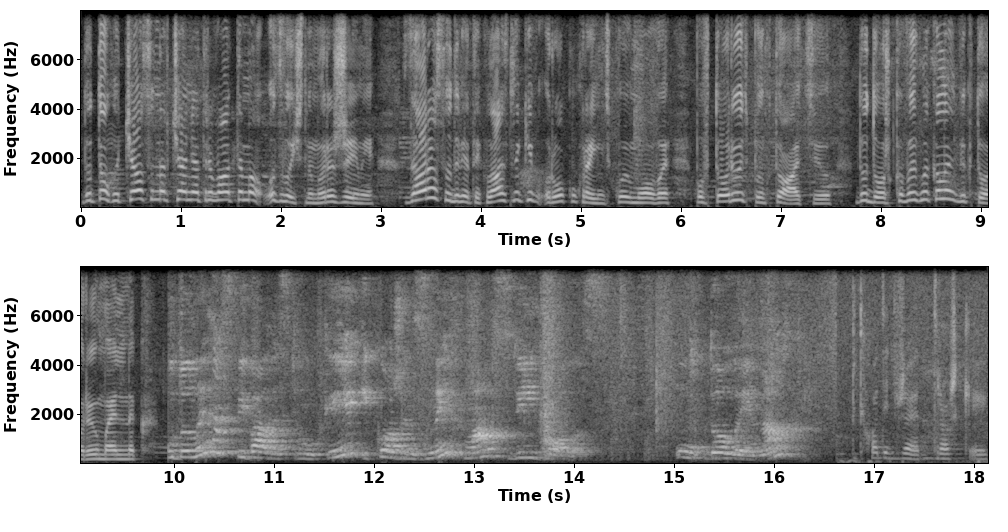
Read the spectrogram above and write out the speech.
До того часу навчання триватиме у звичному режимі. Зараз у дев'ятикласників урок української мови. Повторюють пунктуацію. До дошки викликали Вікторію Мельник. У долинах співали струмки, і кожен з них мав свій голос. У долинах Підходить вже трошки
